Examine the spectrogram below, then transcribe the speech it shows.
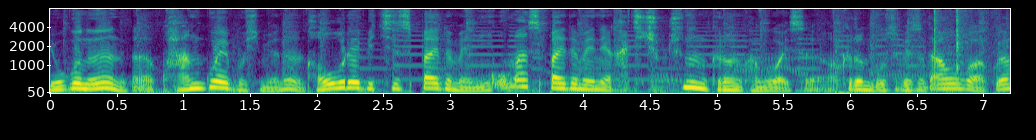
요거는 어, 광고에 보시면은 거울에 비친 스파이더맨이 꼬마 스파이더맨이랑 같이 춤추는 그런 광고가 있어요. 그런 모습에서 따온 것 같고요.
